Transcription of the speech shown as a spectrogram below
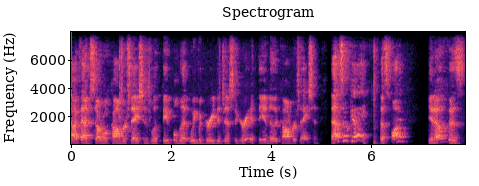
I've had several conversations with people that we've agreed to disagree at the end of the conversation. And that's okay. That's fine, you know, because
